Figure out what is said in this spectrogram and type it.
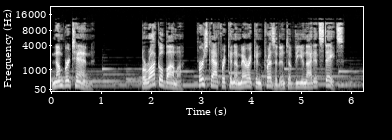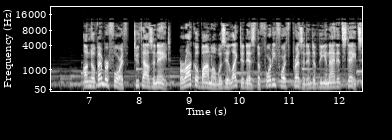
Number 10. Barack Obama, first African American President of the United States. On November 4, 2008, Barack Obama was elected as the 44th President of the United States,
